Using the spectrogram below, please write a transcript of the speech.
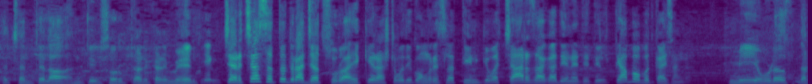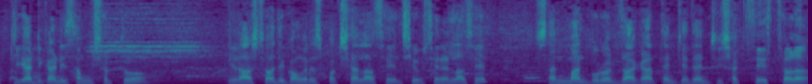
त्या जनतेला अंतिम स्वरूप त्या ठिकाणी मिळेल. एक चर्चा सतत राज्यात सुरू आहे की राष्ट्रवादी काँग्रेसला तीन किंवा चार जागा देण्यात येतील त्याबाबत काय सांगाल? मी एवढंच नक्की या ठिकाणी सांगू शकतो की राष्ट्रवादी काँग्रेस पक्षाला असेल शिवसेनेला असेल सन्मानपूर्वक जागा त्यांची त्यांची शक्ती स्थळं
